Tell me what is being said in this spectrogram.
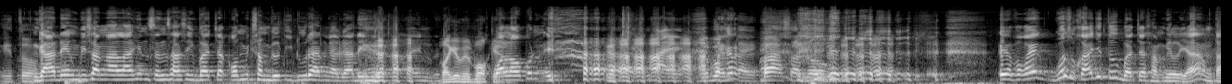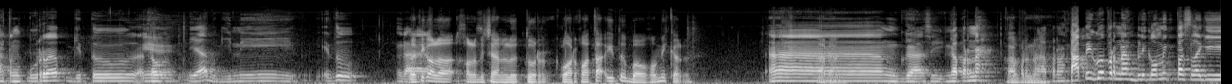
itu. nggak ada yang bisa ngalahin sensasi baca komik sambil tiduran, nggak ada yang bisa ngalahin. tuh. Apalagi ambil bok ya. Walaupun hentai. bahasa dong. Ya pokoknya gue suka aja tuh baca sambil ya entah tengkurap gitu atau Iya. ya begini itu enggak. Berarti kalau kalau misalkan lu tur keluar kota itu bawa komik kan lu? Ah, enggak sih, enggak pernah. Nggak pernah. Nggak pernah. Tapi gue pernah beli komik pas lagi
